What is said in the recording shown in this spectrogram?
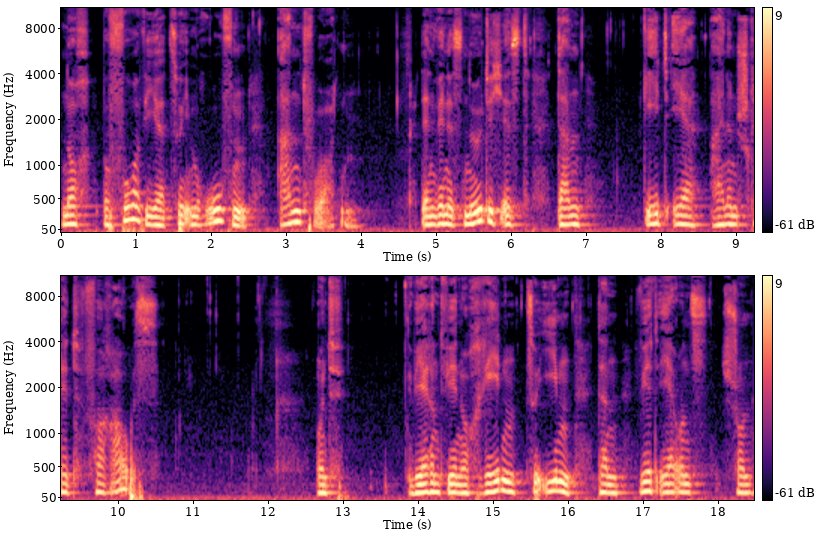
noch, bevor wir zu ihm rufen, antworten. Denn wenn es nötig ist, dann geht er einen Schritt voraus. Und während wir noch reden zu ihm, dann wird er uns schon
